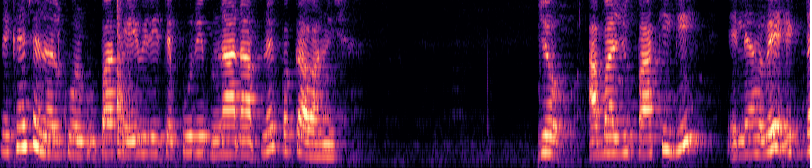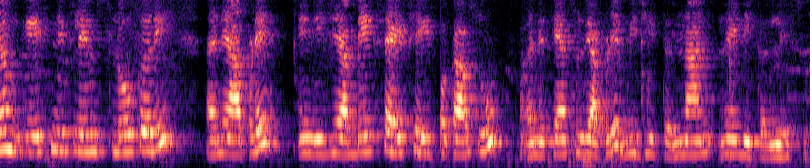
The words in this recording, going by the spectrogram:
દેખાય છે ને હલકું હલકું પાકે એવી રીતે પૂરી નાન આપણે પકાવવાની છે. જો આ બાજુ પાકી ગઈ, એટલે હવે એકદમ ગેસની ફ્લેમ સ્લો કરી અને આપણે એની જે આ બેક સાઈડ છે એ પકાવશું અને ત્યાં સુધી આપણે બીજી નાન રેડી કરી લઈશું.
